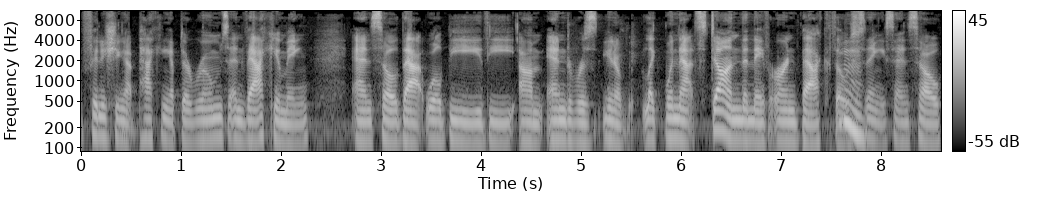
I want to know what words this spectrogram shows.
finishing up packing up their rooms and vacuuming. And so that will be the um, end res- you know like when that's done then they've earned back those Hmm. things. And so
